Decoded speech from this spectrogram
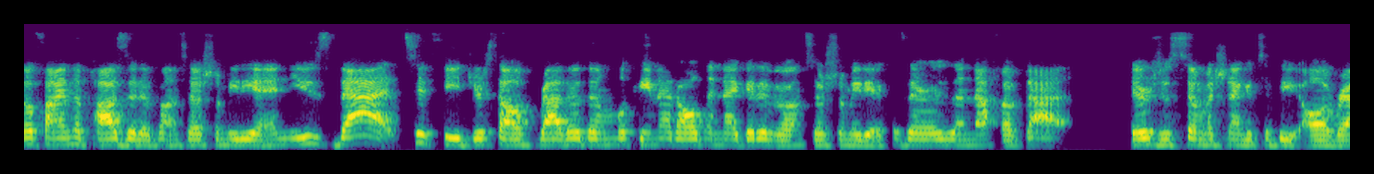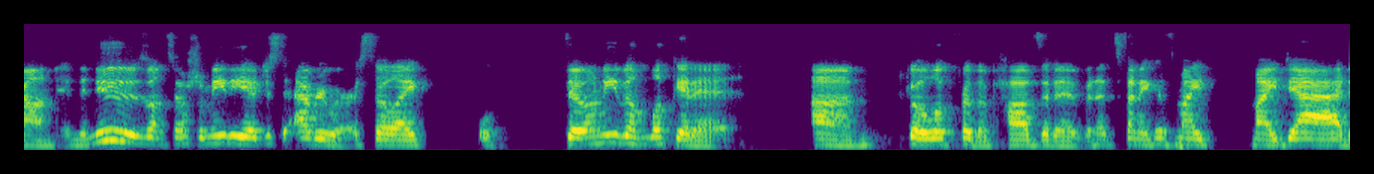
go find the positive on social media and use that to feed yourself rather than looking at all the negative on social media because there is enough of that. There's just so much negativity all around in the news on social media just everywhere. So like don't even look at it. Um, go look for the positive. And it's funny because my my dad,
